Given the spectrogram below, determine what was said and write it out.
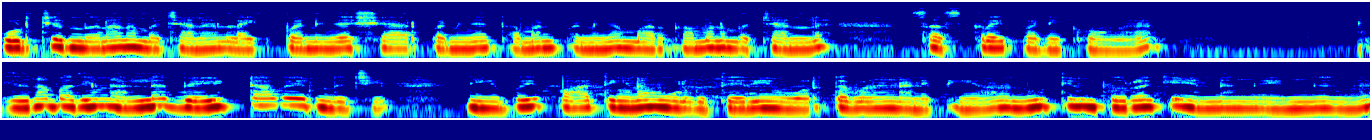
பிடிச்சிருந்ததுன்னா நம்ம சேனல் லைக் பண்ணுங்கள் ஷேர் பண்ணுங்கள் கமெண்ட் பண்ணுங்கள் மறக்காமல் நம்ம சேனலை சப்ஸ்கிரைப் பண்ணிக்கோங்க. இதெல்லாம் பார்த்திங்கன்னா நல்ல வெயிட்டாகவே இருந்துச்சு. நீங்கள் போய் பார்த்தீங்கன்னா உங்களுக்கு தெரியும் ஒர்த்தபிள்னு நினைப்பீங்க. ஆனால் நூற்றி முப்பது ரூபாய்க்கு என்னங்க எங்கேங்க?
